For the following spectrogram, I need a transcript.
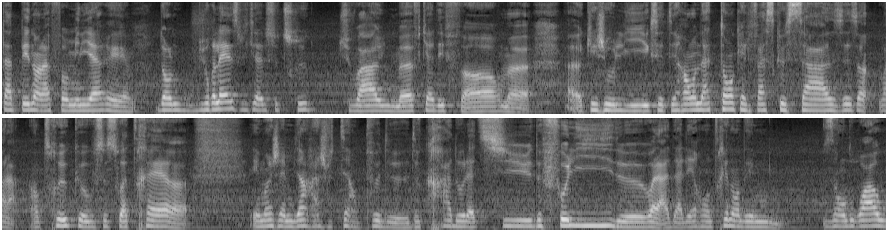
taper dans la fourmilière et dans le burlesque, qu'il y a ce truc tu vois, une meuf qui a des formes, qui est jolie, etc. On attend qu'elle fasse que ça. voilà, un truc où ce soit très et moi, j'aime bien rajouter un peu de, crado là-dessus, de folie, de voilà, d'aller rentrer dans des endroits où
